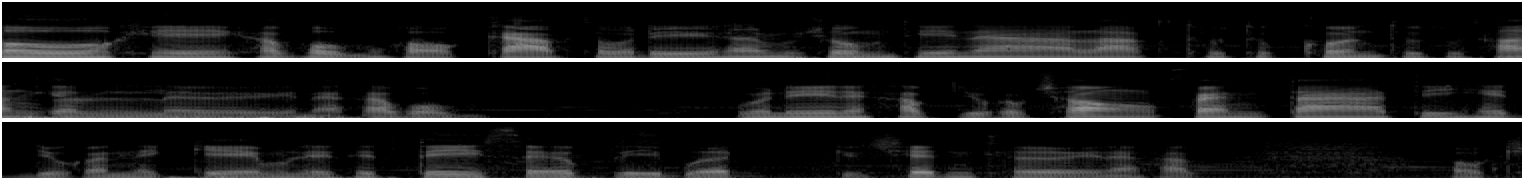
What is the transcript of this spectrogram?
โอเคครับผมขอกราบสวัสดีท่านผู้ชมที่น่ารักทุกๆคนทุกๆท่านกันเลยนะครับผมวันนี้นะครับอยู่กับช่อง f a n t a t h อยู่กันในเกม r e c i t y Surf Rebirth เช่นเคยนะครับ โอเค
